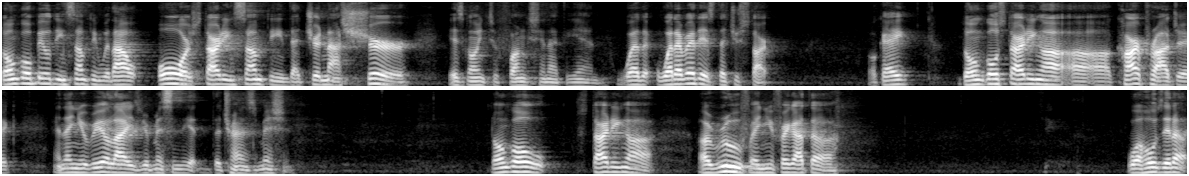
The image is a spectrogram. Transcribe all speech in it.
Don't go building something without or starting something that you're not sure is going to function at the end, whether, whatever it is that you start. Okay? Don't go starting a, a, a car project and then you realize you're missing the, the transmission. Don't go starting a, a roof and you forgot the what holds it up?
